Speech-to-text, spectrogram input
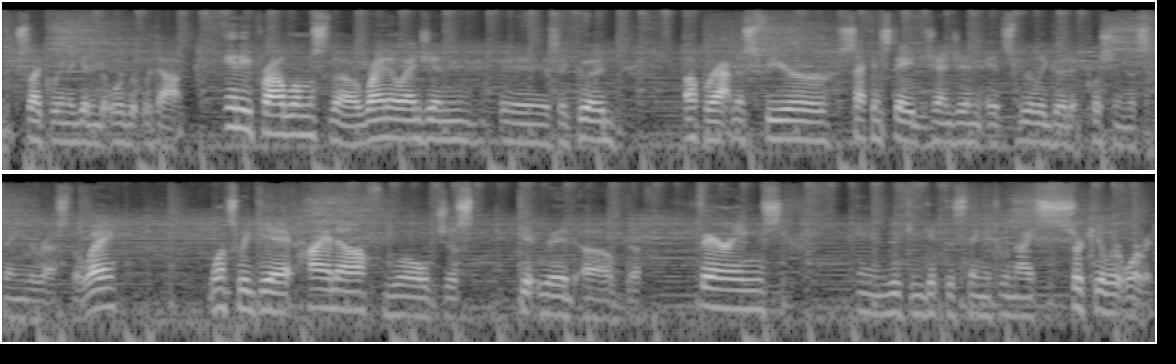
Looks like we're going to get into orbit without any problems. The Rhino engine is a good upper atmosphere second stage engine. It's really good at pushing this thing the rest of the way. Once we get high enough, we'll just get rid of the fairings, and we can get this thing into a nice circular orbit.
